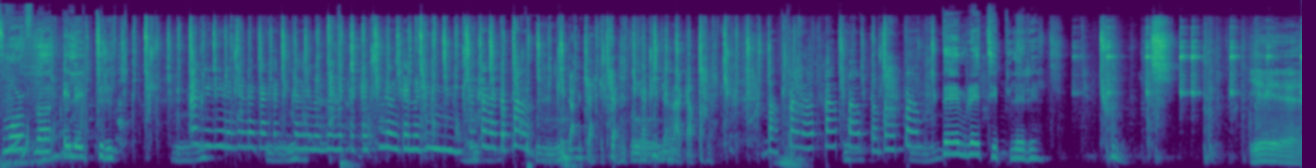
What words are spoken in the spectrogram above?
Smurf'la elektrik. Devre tipleri. Yeah.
